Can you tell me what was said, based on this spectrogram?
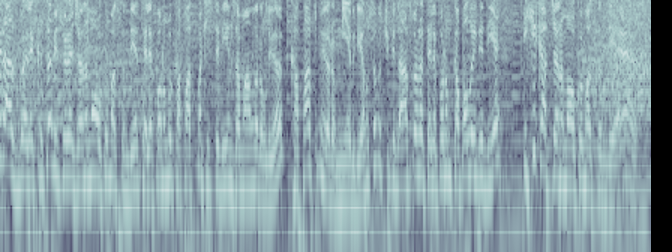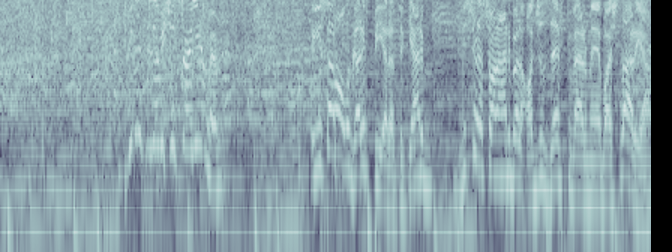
biraz böyle kısa bir süre canıma okumasın diye telefonumu kapatmak istediğim zamanlar oluyor. Kapatmıyorum niye biliyor musunuz? Çünkü daha sonra telefonum kapalıydı diye iki kat canıma okumasın diye. Bir de size bir şey söyleyeyim mi? İnsanoğlu garip bir yaratık. Yani bir süre sonra hani böyle acı zevk vermeye başlar ya.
